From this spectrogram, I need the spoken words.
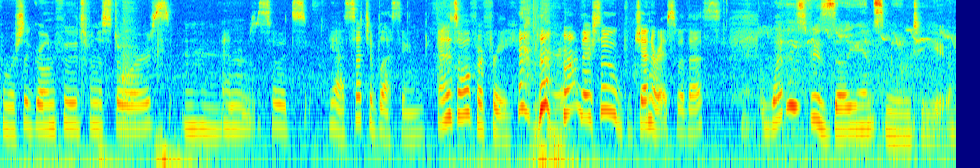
commercially grown foods from the stores. Mhm. And so it's yeah, such a blessing, and it's all for free. They're so generous with us. What does resilience mean to you?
